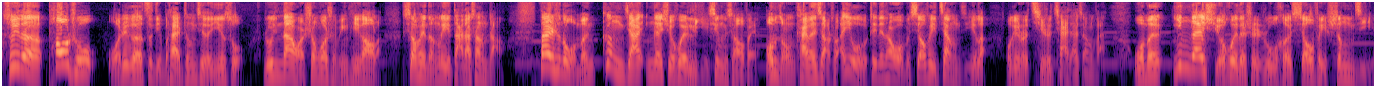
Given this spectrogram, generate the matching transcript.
所以呢，抛除我这个自己不太争气的因素。如今大家伙生活水平提高了，消费能力大大上涨，但是呢，我们更加应该学会理性消费。我们总是开玩笑说：“哎呦，这年头我们消费降级了。”我跟你说，其实恰恰相反，我们应该学会的是如何消费升级。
